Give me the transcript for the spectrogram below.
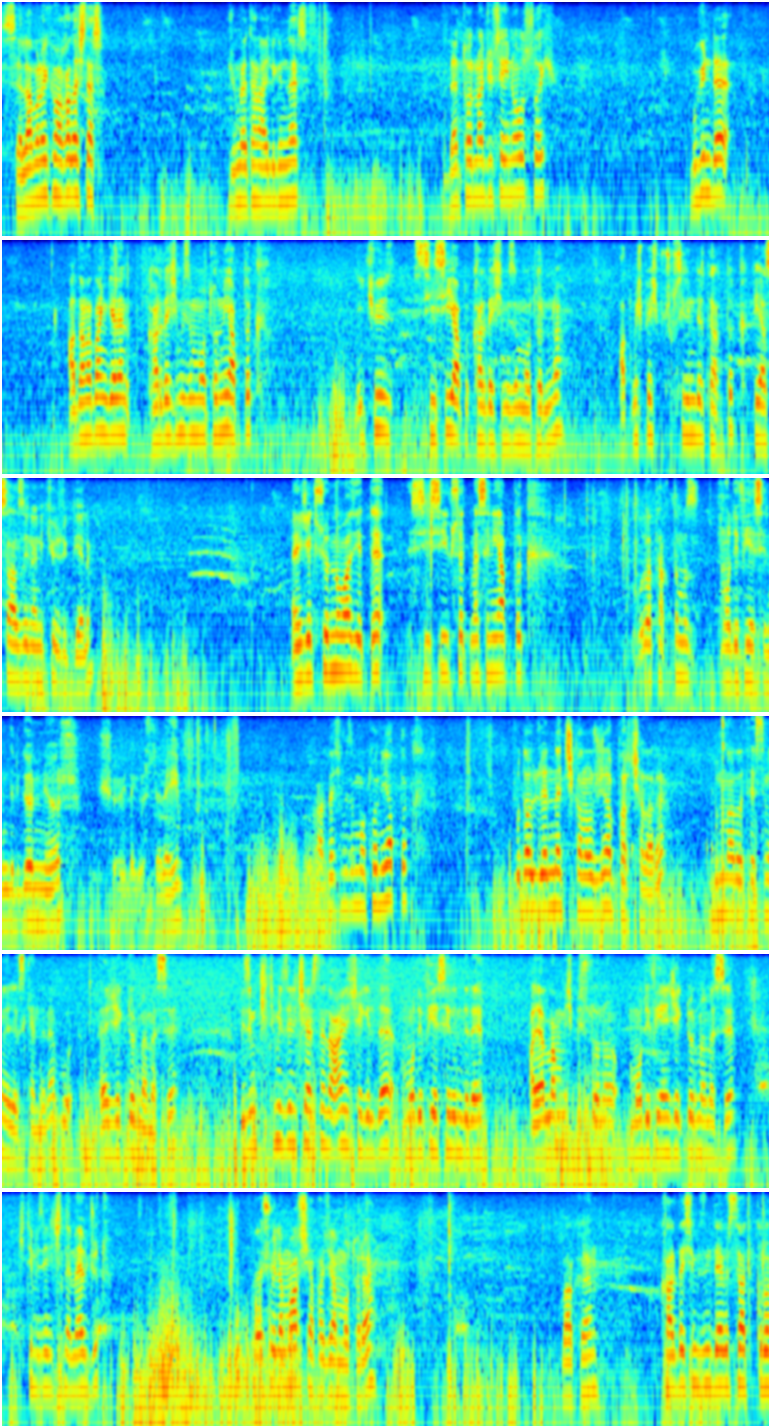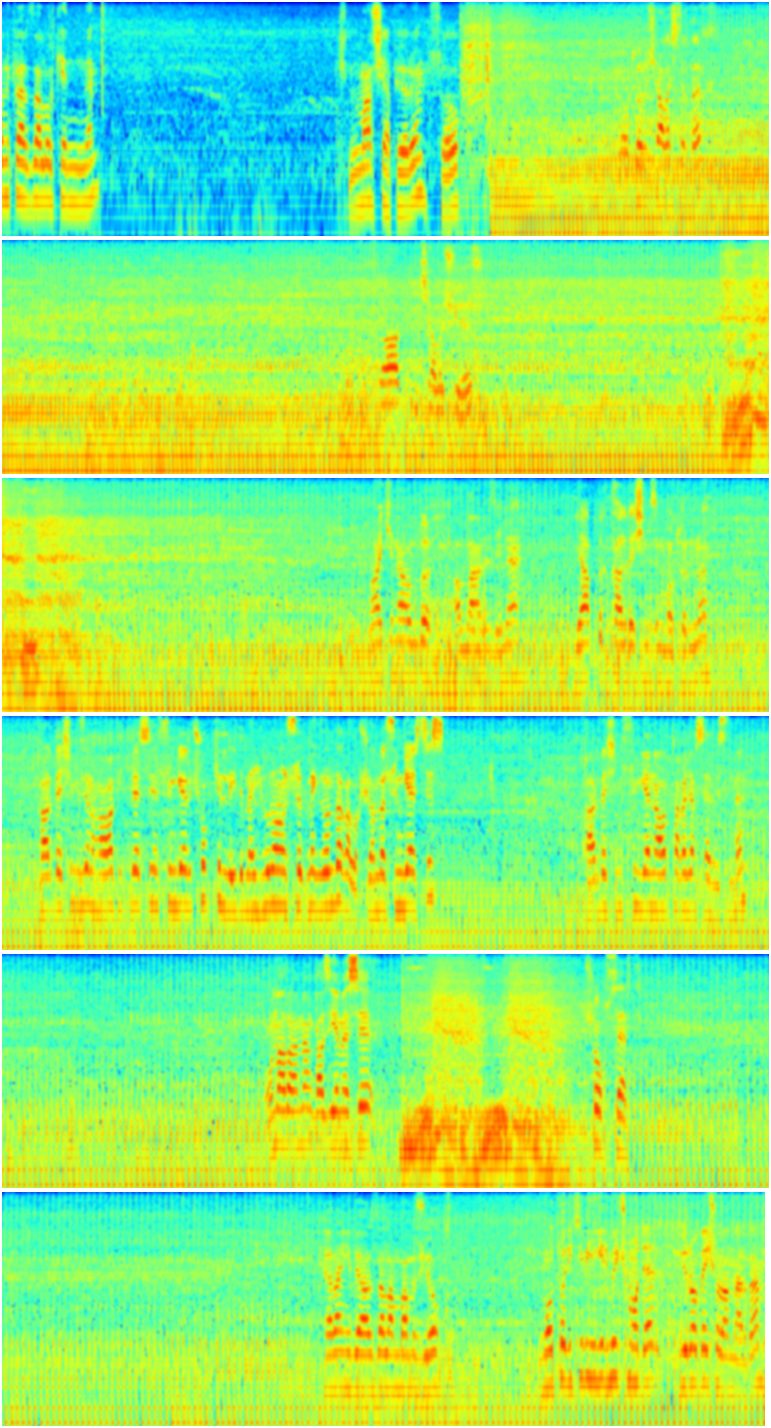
Selamünaleyküm arkadaşlar. Cümleten hayırlı günler. Ben Tornacı Hüseyin Oğuzsoy. Bugün de Adana'dan gelen kardeşimizin motorunu yaptık. 200 cc yaptık kardeşimizin motorunu. 65.5 silindir taktık. Piyasa hızıyla 200'lük diyelim. Enjeksiyonlu vaziyette cc yükseltmesini yaptık. Bu da taktığımız modifiye silindir görünüyor. Şöyle göstereyim. Kardeşimizin motorunu yaptık. Bu da üzerinden çıkan orijinal parçaları. Bunları da teslim edeceğiz kendine. Bu enjektör memesi. Bizim kitimizin içerisinde de aynı şekilde modifiye silindiri, ayarlanmış pistonu, modifiye enjektör memesi kitimizin içinde mevcut. Ve şöyle marş yapacağım motora. Bakın. Kardeşimizin devir saati kronik arızalı o kendinden. Şimdi marş yapıyorum. Soğuk. Motoru çalıştırdık. Saat gibi çalışıyor. Makine oldu Allah'ın izniyle. Yaptık kardeşimizin motorunu. Kardeşimizin hava filtresinin süngeri çok kirliydi. Mecburen onu sökmek zorunda kaldık. Şu anda süngersiz. Kardeşimiz süngerini alıp takacak servisinden. Ona rağmen gaz yemesi çok sert. Herhangi bir arıza lambamız yok. Motor 2023 model Euro 5 olanlardan.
